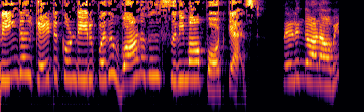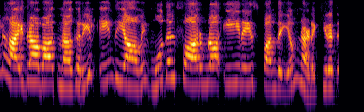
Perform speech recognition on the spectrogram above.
நீங்கள் கேட்டுக்கொண்டிருப்பது வானவில் சினிமா பாட்காஸ்ட். தெலுங்கானாவின் ஹைதராபாத் நகரில் இந்தியாவின் முதல் ஃபார்முலா e இ ரேஸ் பந்தயம் நடக்கிறது.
